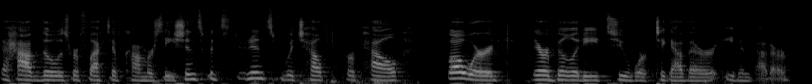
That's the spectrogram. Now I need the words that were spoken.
to have those reflective conversations with students which helped propel forward their ability to work together even better.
